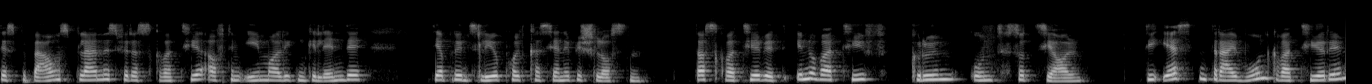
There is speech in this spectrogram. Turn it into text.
des Bebauungsplanes für das Quartier auf dem ehemaligen Gelände der Prinz-Leopold-Kaserne beschlossen. Das Quartier wird innovativ, grün und sozial. Die ersten drei Wohnquartiere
